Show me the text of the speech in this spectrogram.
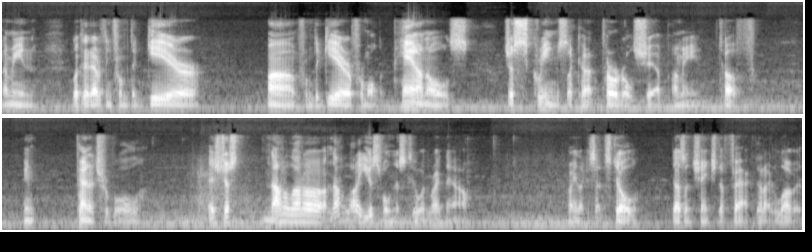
I mean, look at everything from the gear, um, from the gear, from all the panels, just screams like a turtle ship. I mean, tough, impenetrable. It's just not a lot of not a lot of usefulness to it right now. I mean, like I said, still doesn't change the fact that I love it.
